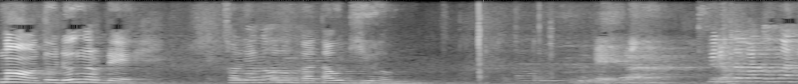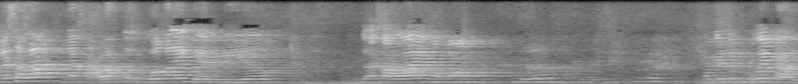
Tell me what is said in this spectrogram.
No, tuh denger deh. Kalian kalau nggak tahu diam. Oke, eh, Minum nggak patungan, nggak salah, nggak salah tuh. Gue kali yang bayar bill. Nggak salah yang ngomong. Pakai duit gue kali.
